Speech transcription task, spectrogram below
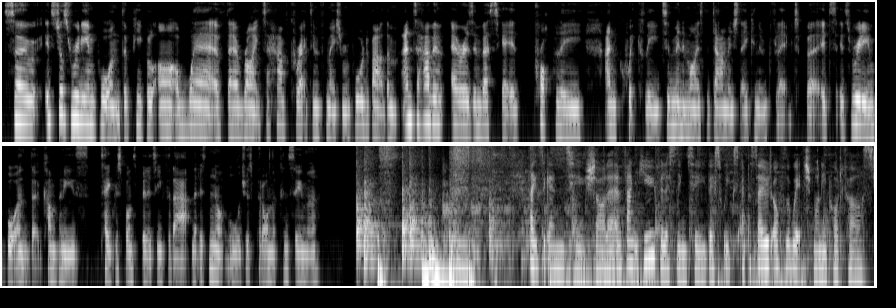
So it's just really important that people are aware of their right to have correct information reported about them and to have errors investigated properly and quickly to minimize the damage they can inflict. But it's it's really important that companies take responsibility for that, that it's not all just put on the consumer. Thanks again to Charlotte, and thank you for listening to this week's episode of the Which Money podcast.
